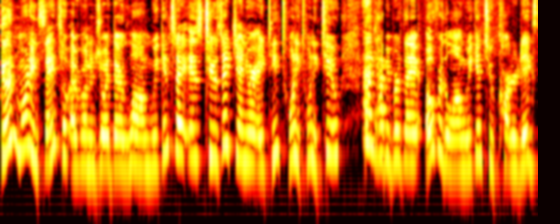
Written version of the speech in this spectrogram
Good morning, Saints. Hope everyone enjoyed their long weekend. Today is Tuesday, January 18th, 2022. And happy birthday over the long weekend to Carter Diggs,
